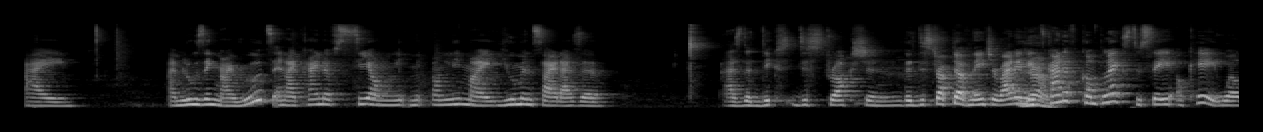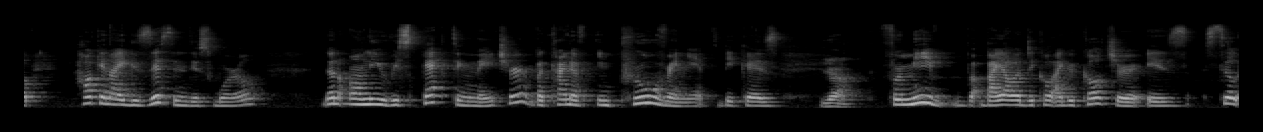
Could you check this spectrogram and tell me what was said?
I I'm losing my roots and I kind of see only only my human side as a as the destruction the destructor of nature right and yeah. it's kind of complex to say okay well how can I exist in this world not only respecting nature but kind of improving it because yeah for me biological agriculture is still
